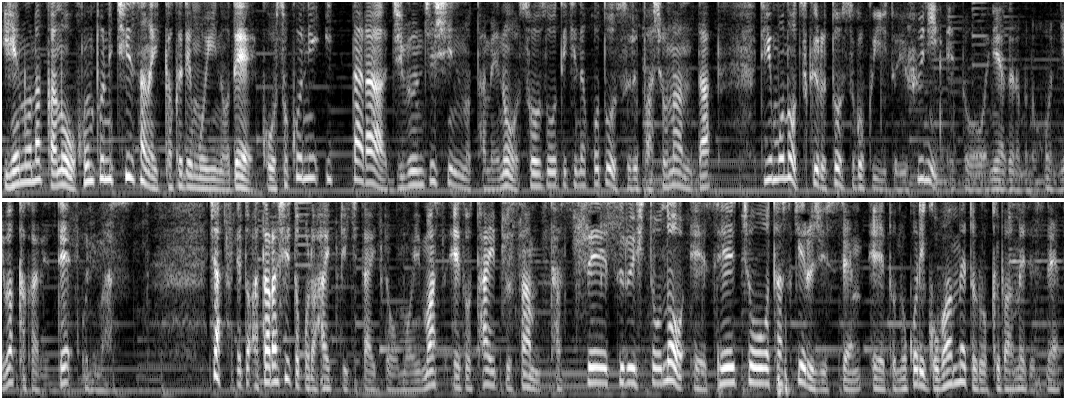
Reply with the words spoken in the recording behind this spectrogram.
家の中の本当に小さな一角でもいいのでこうそこに行ったら自分自身のための創造的なことをする場所なんだっていうものを作るとすごくいいというふうに、えっと、ニアグラムの本には書かれております。じゃあ、えっと、新しいところ入っていきたいと思います。えっと、タイプ3、達成する人の、えー、成長を助ける実践、えっと、残り5番目と6番目ですね。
